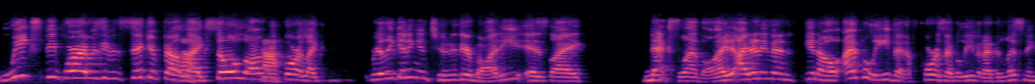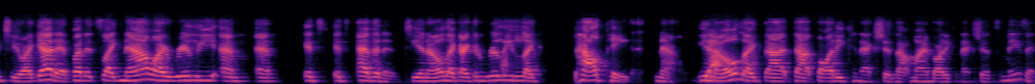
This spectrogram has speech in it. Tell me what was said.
weeks before I was even sick. It felt yeah. like so long yeah. before. Like really getting in tune with your body is like next level. I, I don't even, you know, I believe it. Of course, I believe it. I've been listening to you. I get it. But it's like now I really am and it's it's evident, you know, like I can really like palpate it now, you yeah. know, like that that body connection, that mind body connection. It's amazing.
